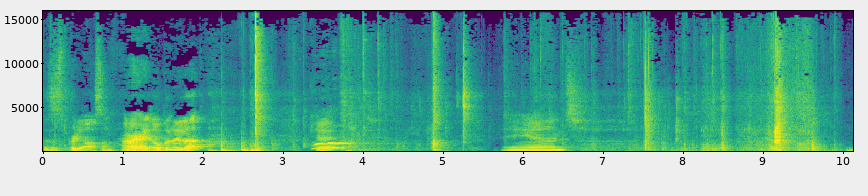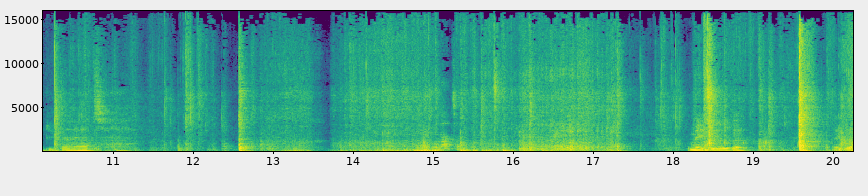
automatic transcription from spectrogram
this is pretty awesome. All right, open it up. Okay. And we'll do that. Well, not so. Maybe a little bit. There you go.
